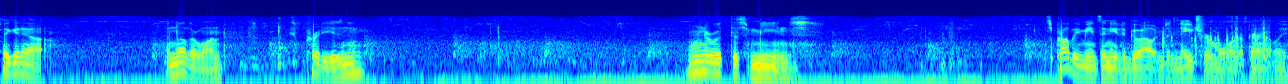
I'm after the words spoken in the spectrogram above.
Check it out. Another one. He's pretty, isn't he? I wonder what this means. This probably means I need to go out into nature more, apparently.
